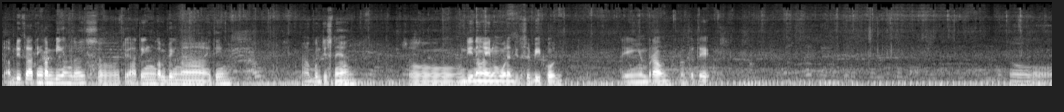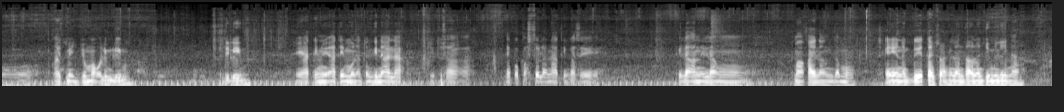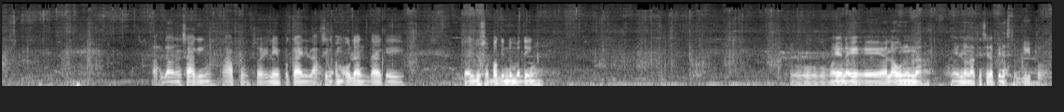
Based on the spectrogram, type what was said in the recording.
So, update sa ating kambingan guys. So, ito yung ating kambing na itim. Ah, buntis na yan. So, hindi na ngayon umulan dito sa Bicol. Ito yun yung brown, yung puti. So, kahit medyo makulimlim, madilim, eh atin, atin muna itong ginala dito sa pinapapastulan natin kasi kailangan nilang makakain ng damo. Kasi kanina nagbigay tayo sa kanilang daw ng Jumelina. Tapos daw ng saging kahapon. So, yun na yung pagkain nila kasi nga maulan dahil kay dahil doon sa bagong dumating. So, ngayon ay eh, alaunan na. Ngayon lang natin sila pinastol dito.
